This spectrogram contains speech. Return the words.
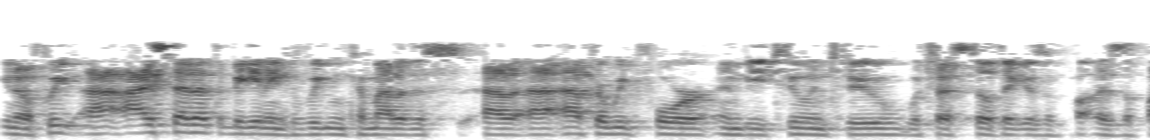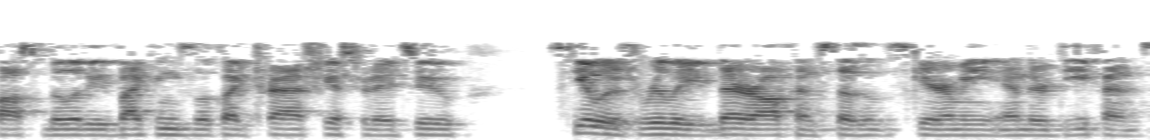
you know, if we, I, I said at the beginning, if we can come out of this out, after week four and be two and two, which I still think is a, is a possibility. Vikings look like trash yesterday too. Steelers really their offense doesn't scare me, and their defense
